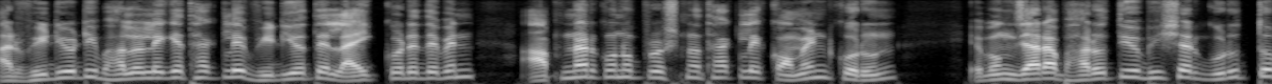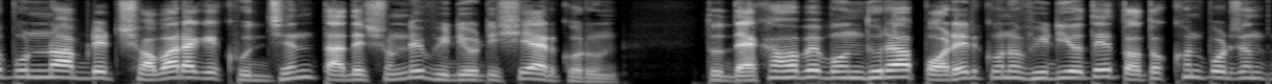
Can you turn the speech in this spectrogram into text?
আর ভিডিওটি ভালো লেগে থাকলে ভিডিওতে লাইক করে দেবেন। আপনার কোনো প্রশ্ন থাকলে কমেন্ট করুন এবং যারা ভারতীয় ভিসার গুরুত্বপূর্ণ আপডেট সবার আগে খুঁজছেন, তাদের সঙ্গে ভিডিওটি শেয়ার করুন। তো দেখা হবে বন্ধুরা পরের কোনো ভিডিওতে। ততক্ষণ পর্যন্ত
